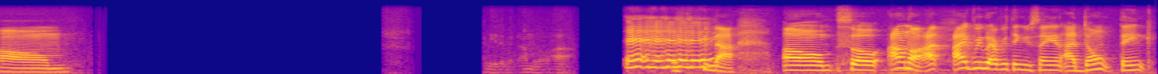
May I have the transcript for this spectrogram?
Um. Wait a minute, I'm a little high. nah. Um. So I don't know. I, I agree with everything you're saying. I don't think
